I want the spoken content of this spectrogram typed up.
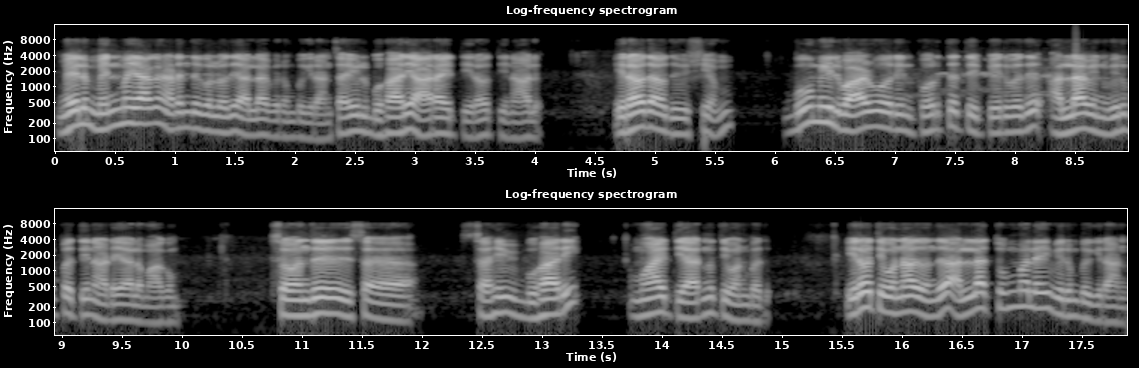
மேலும் மென்மையாக நடந்து கொள்வதை அல்லாஹ் விரும்புகிறான். சைவில் புகாரி ஆறாயிரத்தி இருபத்தி நாலு. இருபதாவது விஷயம் பூமியில் வாழ்வோரின் பொருத்தத்தை பெறுவது அல்லாவின் விருப்பத்தின் அடையாளமாகும். ஸோ வந்து ச சஹிப் புகாரி மூவாயிரத்தி அறுநூற்றி ஒன்பது. இருபத்தி ஒன்றாவது வந்து அல்லாஹ் தும்மலை விரும்புகிறான்.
